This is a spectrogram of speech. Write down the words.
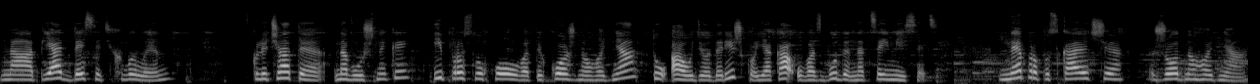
на 5-10 хвилин, включати навушники і прослуховувати кожного дня ту аудіодоріжку, яка у вас буде на цей місяць, не пропускаючи жодного дня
